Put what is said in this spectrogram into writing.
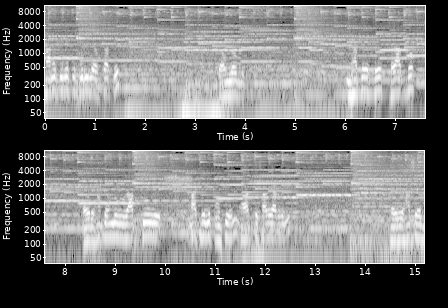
खाने पीने की पूरी व्यवस्था थी। तो हम लोग यहाँ पे थे रात को और यहाँ पे हम लोग रात के आठ बजे पहुँचे हैं आठ से साढ़े आठ बजे। और यहाँ से अब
